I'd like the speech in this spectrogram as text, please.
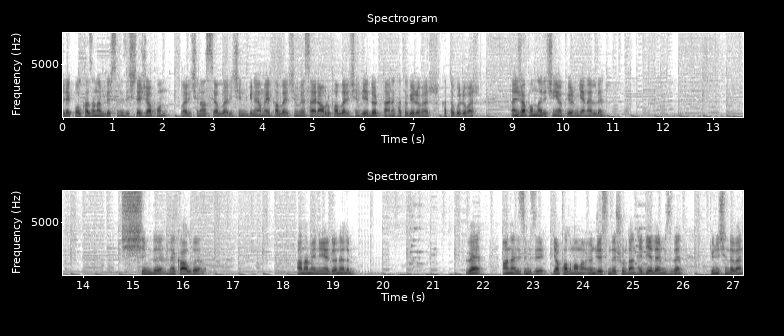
Black Ball kazanabilirsiniz. İşte Japonlar için, Asyalılar için, Güney Amerikalılar için vesaire Avrupalılar için diye 4 tane kategori var. Kategori var. Ben Japonlar için yapıyorum genelde. Şimdi ne kaldı? Ana menüye dönelim. Ve analizimizi yapalım ama öncesinde şuradan hediyelerimizi de gün içinde ben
